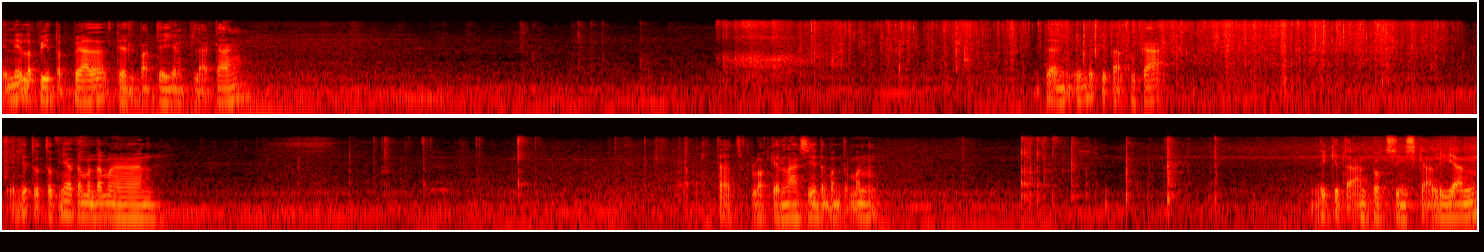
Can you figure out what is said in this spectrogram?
Ini lebih tebal daripada yang belakang. Dan ini kita buka ini tutupnya teman-teman. Kita ceplokin langsung teman-teman. Ini kita unboxing sekalian.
